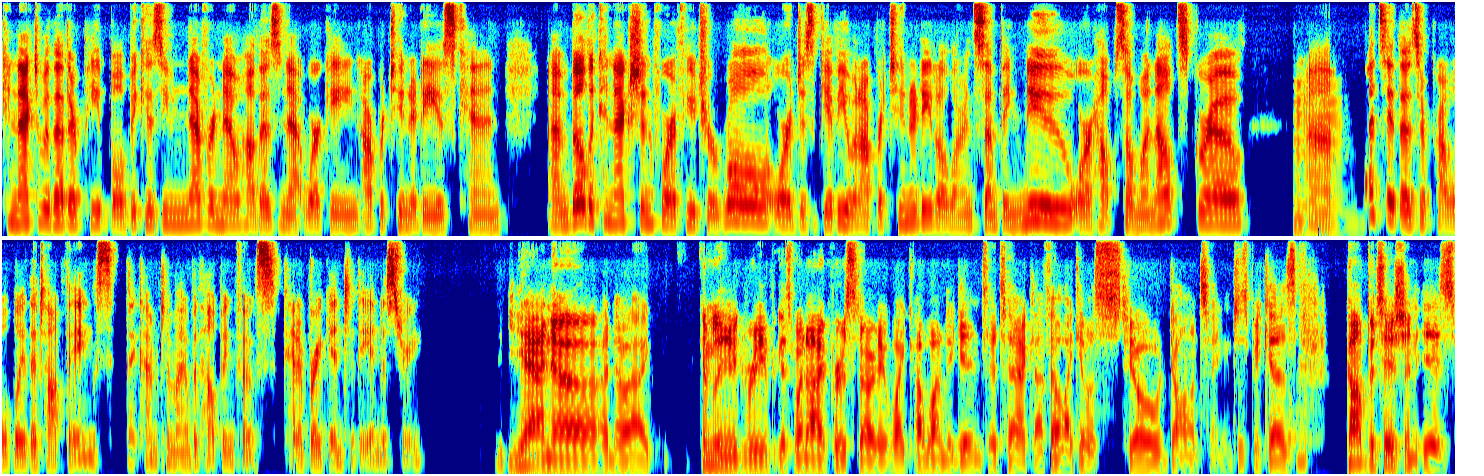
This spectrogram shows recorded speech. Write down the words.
connect with other people because you never know how those networking opportunities can um, build a connection for a future role or just give you an opportunity to learn something new or help someone else grow. Um, mm-hmm. Um, I'd say those are probably the top things that come to mind with helping folks kind of break into the industry. Yeah, I know. I know. I completely agree because when I first started, like I wanted to get into tech, I felt like it was so daunting just because mm-hmm. competition is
